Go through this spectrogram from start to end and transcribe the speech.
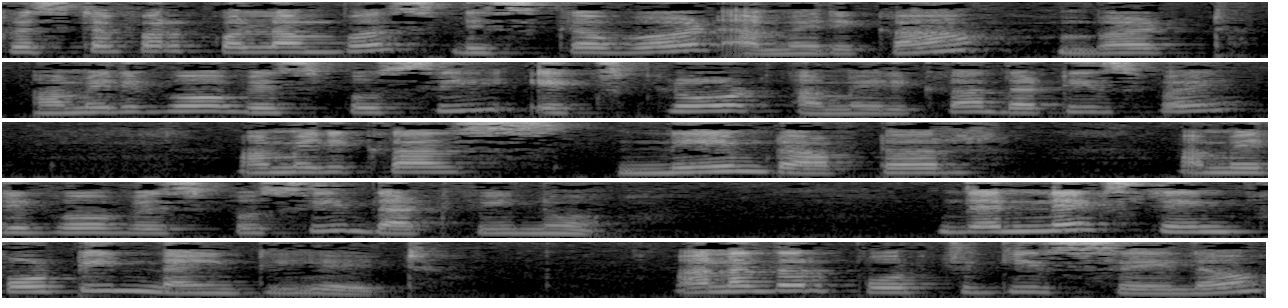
Christopher Columbus discovered America, but Amerigo Vespucci explored America. That is why America is named after Amerigo Vespucci that we know. Then next in 1498, another Portuguese sailor,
